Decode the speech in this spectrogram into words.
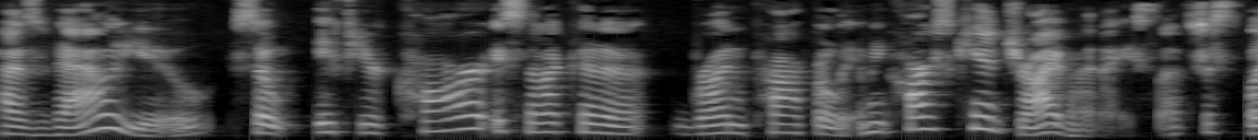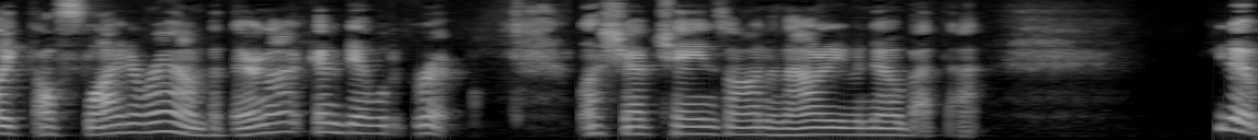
has value. So if your car is not going to run properly, I mean, cars can't drive on ice. That's just like they'll slide around, but they're not going to be able to grip unless you have chains on, and I don't even know about that. You know,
